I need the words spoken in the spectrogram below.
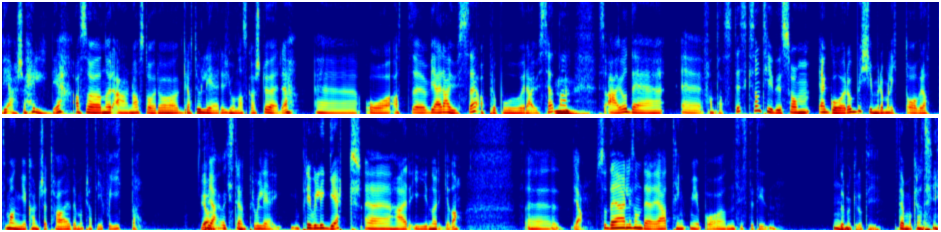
Vi er så heldige. Altså når Erna står og gratulerer Jonas Gahr Støre, eh, og at eh, vi er rause, apropos raushet, da, Mm. så er jo det eh, fantastisk. Samtidig som jeg går og bekymrer meg litt over at mange kanskje tar demokrati for gitt, da. Ja. Vi er jo ekstremt privileg privilegert eh, her i Norge, da. Eh, ja. Så det er liksom det jeg har tenkt mye på den siste tiden. Mm. Demokrati. Demokrati.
